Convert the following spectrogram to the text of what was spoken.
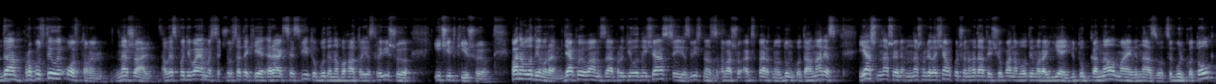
Да, пропустили осторонь, на жаль, але сподіваємося, що все-таки реакція світу буде набагато яскравішою і чіткішою. Пане Володимире, дякую вам за приділений час і, звісно, за вашу експертну думку та аналіз. Я ж нашим нашим глядачам хочу нагадати, що у пана Володимира є Ютуб канал, має він назву Цибулько Толк.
